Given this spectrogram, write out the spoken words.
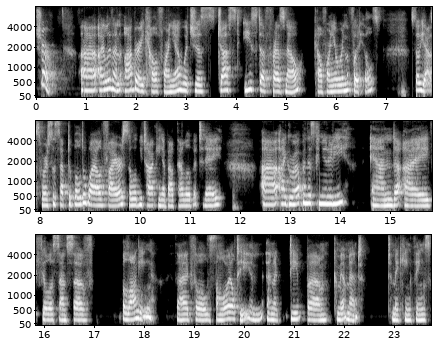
Sure. Uh, I live in Auberry, California, which is just east of Fresno, California. We're in the foothills. So, yes, we're susceptible to wildfires. So, we'll be talking about that a little bit today. Uh, I grew up in this community and I feel a sense of belonging. I feel some loyalty and, and a deep um, commitment to making things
